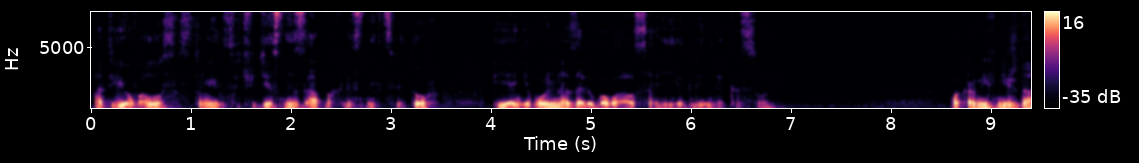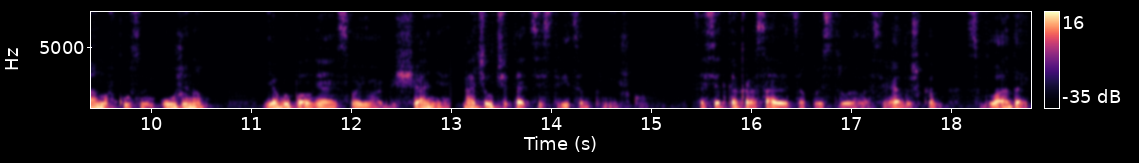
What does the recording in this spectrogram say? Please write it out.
От ее волос строился чудесный запах лесных цветов, и я невольно залюбовался ее длинной косой. Покормив Неждану вкусным ужином, я, выполняя свое обещание, начал читать сестрицам книжку. Соседка-красавица пристроилась рядышком с Владой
